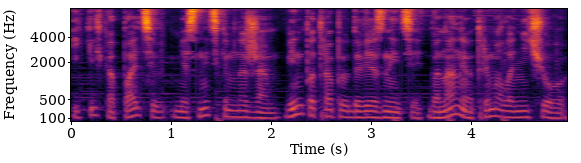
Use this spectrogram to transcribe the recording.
і кілька пальців м'ясницьким ножем. Він потрапив до в'язниці. Вона не отримала нічого.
